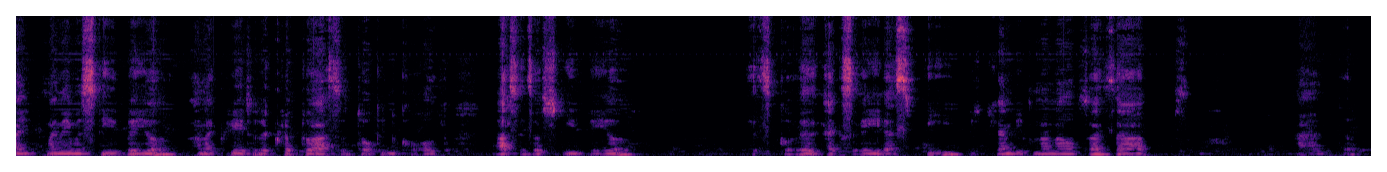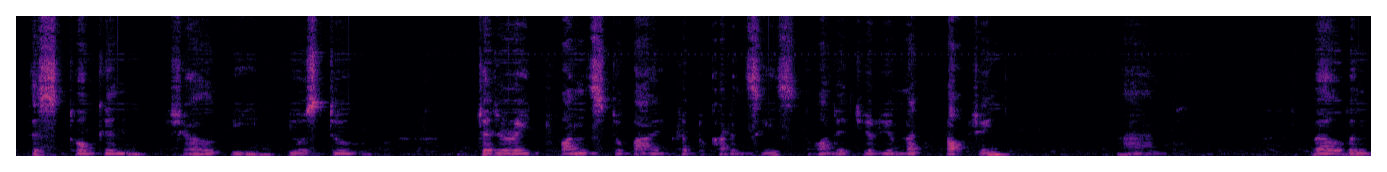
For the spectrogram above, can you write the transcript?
Hi, my name is Steve Bayer and I created a crypto asset token called Assets of Steve Bayer. It's uh, XASB, which can be pronounced as ZAP. And uh, this token shall be used to generate funds to buy cryptocurrencies on the Ethereum net blockchain. And well, when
